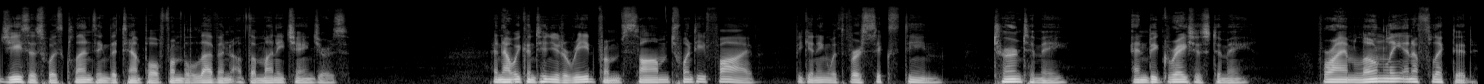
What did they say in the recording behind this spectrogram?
Jesus was cleansing the temple from the leaven of the money changers. And now we continue to read from Psalm 25, beginning with verse 16. Turn to me and be gracious to me, for I am lonely and afflicted.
